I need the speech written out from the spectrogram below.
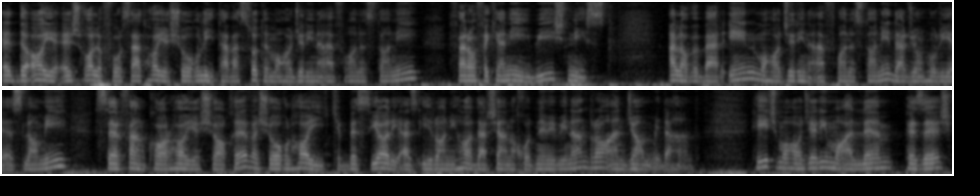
ادعای اشغال فرصتهای شغلی توسط مهاجرین افغانستانی فرافکنی بیش نیست علاوه بر این مهاجرین افغانستانی در جمهوری اسلامی صرفا کارهای شاقه و شغلهایی که بسیاری از ایرانی ها در شعن خود نمی بینند را انجام می دهند. هیچ مهاجری معلم، پزشک،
